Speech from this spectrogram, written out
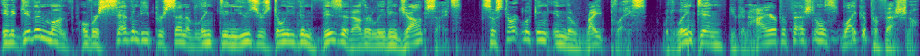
In a given month, over 70% of LinkedIn users don't even visit other leading job sites. So start looking in the right place. With LinkedIn, you can hire professionals like a professional.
